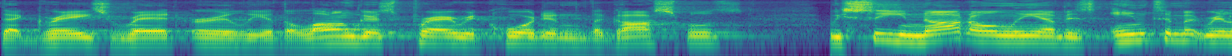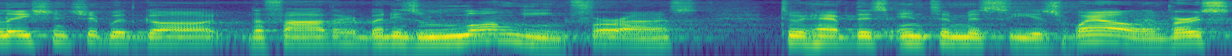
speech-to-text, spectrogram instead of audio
that Grace read earlier, the longest prayer recorded in the Gospels, we see not only of his intimate relationship with God the Father, but his longing for us to have this intimacy as well. In verse,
